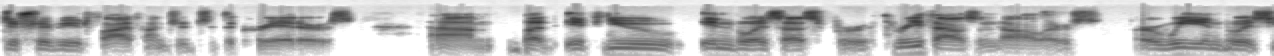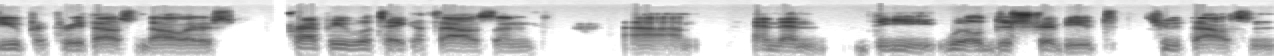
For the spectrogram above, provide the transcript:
distribute 500 to the creators. Um, but if you invoice us for $3,000 or we invoice you for $3,000, Preffy will take a thousand um, and then the will distribute $2,000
